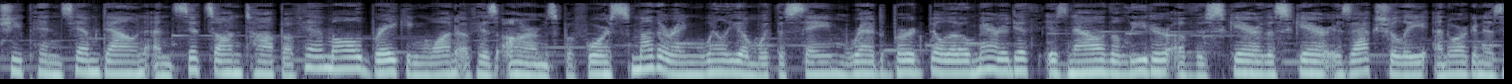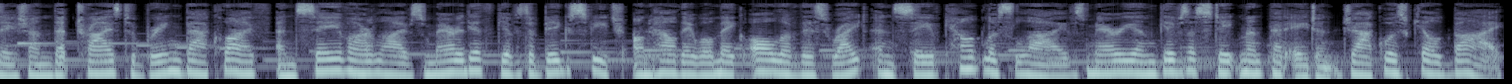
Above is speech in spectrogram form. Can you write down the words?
She pins him down and sits on top of him all breaking one of his arms before smothering William with the same red bird. Pillow Meredith is now the leader of the Scare. The Scare is actually an organization that tries to bring back life and save our lives. Meredith gives a big speech on how they will make all of this right and save countless lives. Marion gives a statement that Agent Jack was killed by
